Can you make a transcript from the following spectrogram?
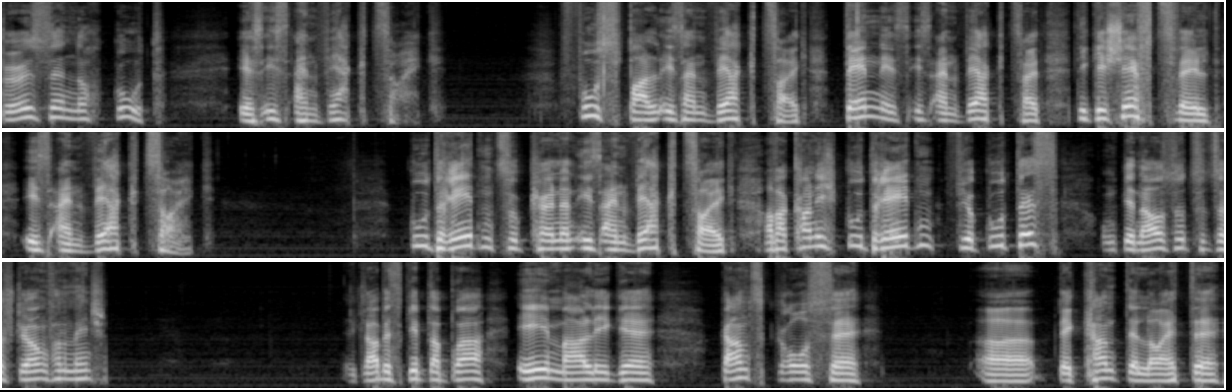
böse noch gut. Es ist ein Werkzeug. Fußball ist ein Werkzeug. Tennis ist ein Werkzeug. Die Geschäftswelt ist ein Werkzeug. Gut reden zu können ist ein Werkzeug. Aber kann ich gut reden für Gutes und genauso zur Zerstörung von Menschen? Ich glaube, es gibt ein paar ehemalige, ganz große, äh, bekannte Leute,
